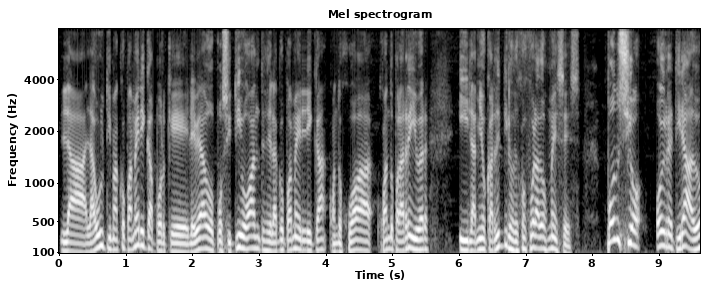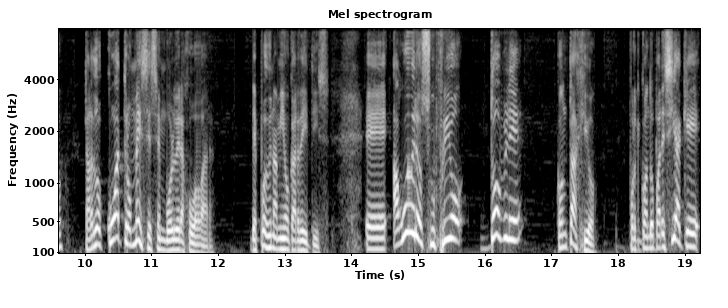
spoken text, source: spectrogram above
la, última Copa América porque le había dado positivo antes de la Copa América, cuando jugaba jugando para River, y la miocarditis los dejó fuera dos meses. Poncio, hoy retirado, tardó cuatro meses en volver a jugar, después de una miocarditis. Eh, Agüero sufrió doble contagio, porque cuando parecía que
